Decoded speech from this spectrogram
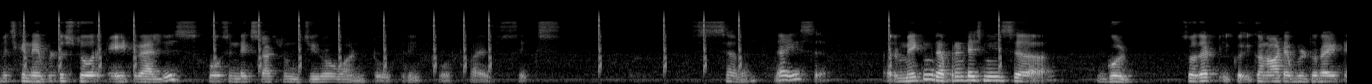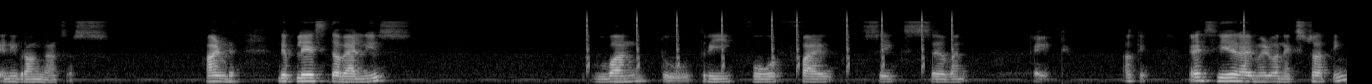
which can able to store 8 values. Whose index starts from 0 1 2 3 4 5 6 7 guys uh, making representation is uh, good so that you, you cannot able to write any wrong answers. And they place the values 1 2 3 4 5 6 7 8 okay. Guys here i made one extra thing.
